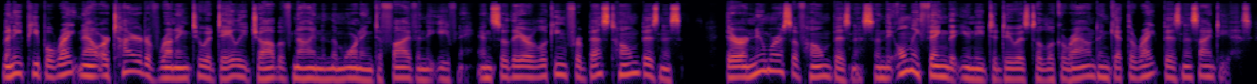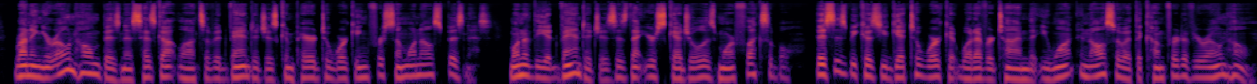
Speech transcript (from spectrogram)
Many people right now are tired of running to a daily job of 9 in the morning to 5 in the evening, and so they are looking for best home businesses. There are numerous of home business, and the only thing that you need to do is to look around and get the right business ideas. Running your own home business has got lots of advantages compared to working for someone else's business. One of the advantages is that your schedule is more flexible. This is because you get to work at whatever time that you want and also at the comfort of your own home.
